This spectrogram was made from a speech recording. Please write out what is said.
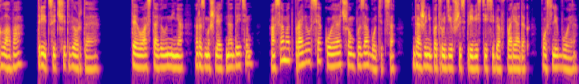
Глава 34. Тео оставил меня размышлять над этим, а сам отправился кое о чем позаботиться, даже не потрудившись привести себя в порядок после боя.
